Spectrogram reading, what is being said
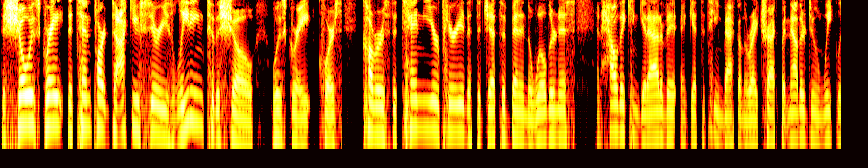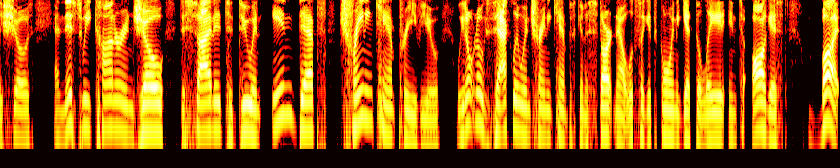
The show is great. The 10 part docu series leading to the show was great. Of course, covers the 10 year period that the Jets have been in the wilderness and how they can get out of it and get the team back on the right track. But now they're doing weekly shows. And this week, Connor and Joe decided to do an in depth training camp preview. We don't know exactly when training camp is going to start now. It looks like it's going to get delayed into August, but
